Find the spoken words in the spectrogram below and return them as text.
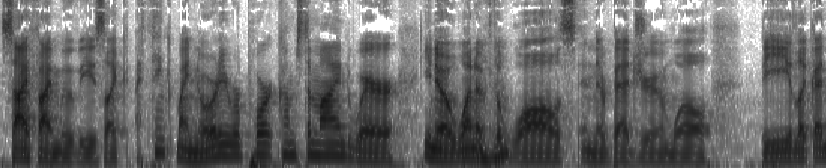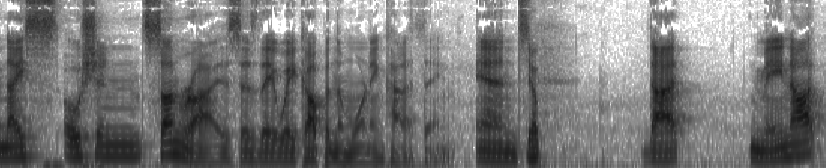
sci-fi movies. Like I think Minority Report comes to mind, where you know one of the mm-hmm. walls in their bedroom will be like a nice ocean sunrise as they wake up in the morning, kind of thing. And Yep. that may not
